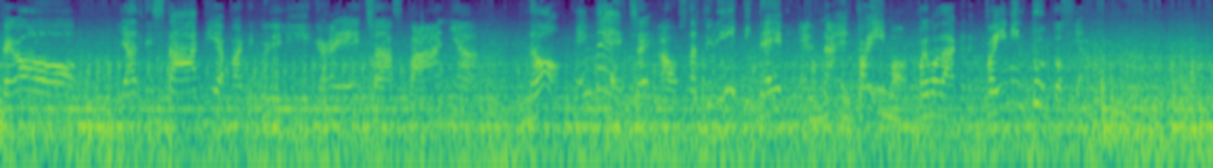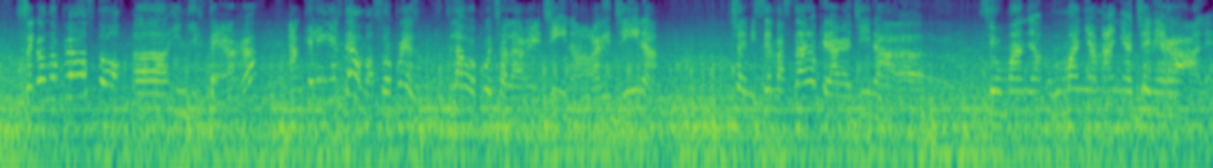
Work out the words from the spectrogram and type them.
però gli altri stati, a parte quelli lì, Grecia, Spagna, no. E invece, oh, Stati Uniti devi, è, il, è il primo, primo da, primi in tutto siamo. Secondo posto uh, Inghilterra, anche l'Inghilterra mi ha sorpreso perché là poi c'è la regina, la regina, cioè mi sembra strano che la regina uh, sia un magna, un magna magna generale.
